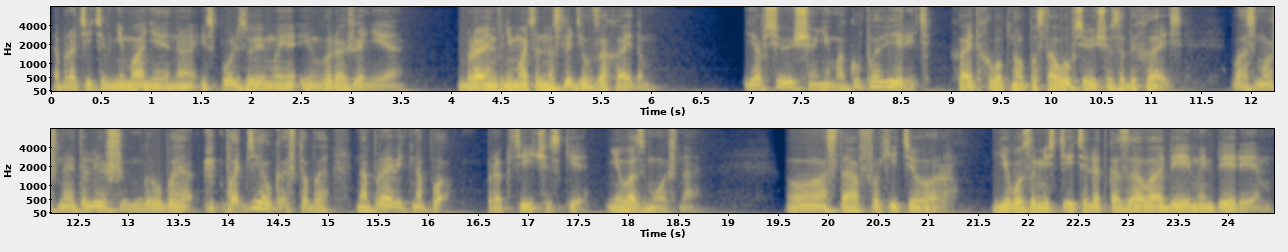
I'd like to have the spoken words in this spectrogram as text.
Обратите внимание на используемые им выражения». Брайан внимательно следил за Хайдом. «Я все еще не могу поверить», – Хайд хлопнул по столу, все еще задыхаясь. «Возможно, это лишь грубая подделка, чтобы направить на по...» «Практически невозможно». О, Стаффа хитер. Его заместитель отказала обеим империям.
